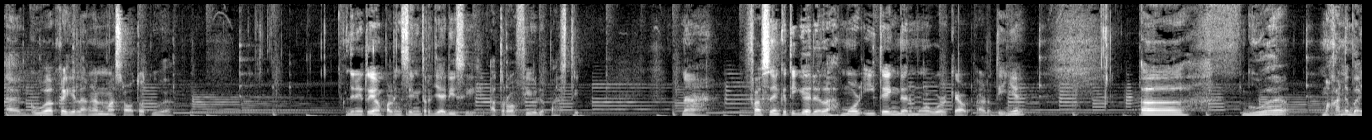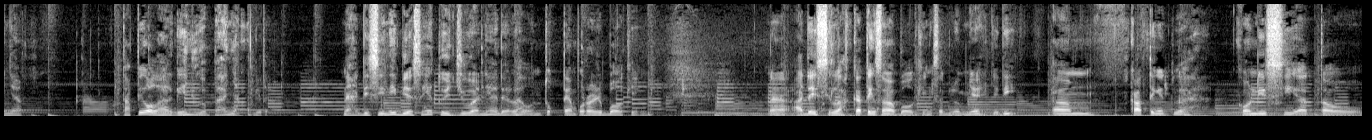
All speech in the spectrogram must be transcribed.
uh, eh, gue kehilangan masa otot gue dan itu yang paling sering terjadi sih atrofi udah pasti. Nah fase yang ketiga adalah more eating dan more workout. Artinya uh, eh, gue makannya banyak tapi olahraganya juga banyak gitu Nah, di sini biasanya tujuannya adalah untuk temporary bulking. Nah, ada istilah cutting sama bulking sebelumnya. Jadi, um, cutting itulah kondisi atau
